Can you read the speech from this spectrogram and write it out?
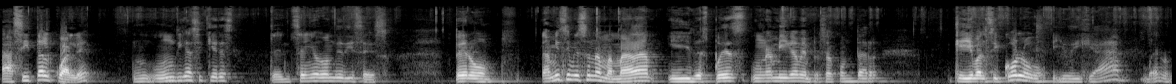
Así tal cual, ¿eh? Un, un día si quieres te enseño dónde dice eso. Pero a mí se me hizo una mamada y después una amiga me empezó a contar que iba al psicólogo. Y yo dije, ah, bueno,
